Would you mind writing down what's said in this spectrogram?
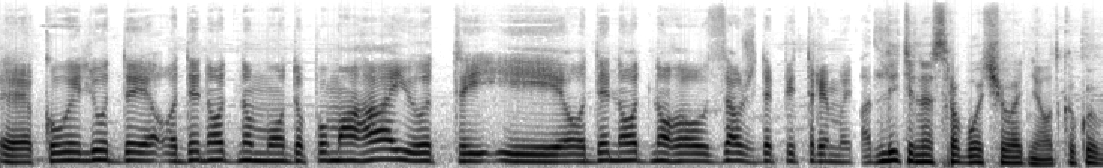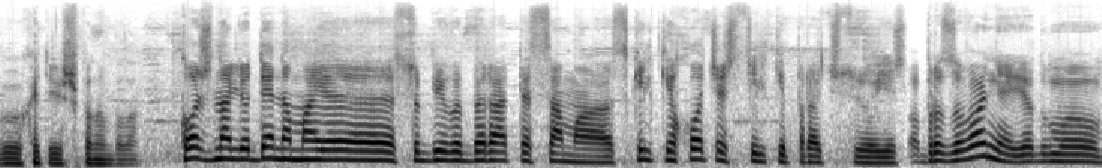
Е, коли люди один одному допомагають і один одного завжди підтримують. А длительность рабочего дня, вот какой бы вы хотели, чтобы она была? Кожна людина має собі вибирати сама, скільки хочеш, стільки працюєш. Образование, я думаю,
